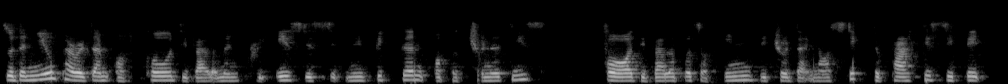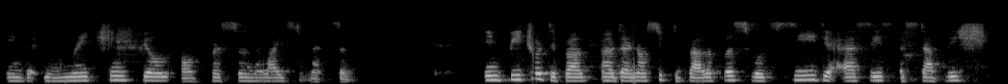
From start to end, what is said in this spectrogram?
So the new paradigm of co-development creates these significant opportunities for developers of in vitro diagnostic to participate in the emerging field of personalized medicine. In vitro develop, uh, diagnostic developers will see their assays establish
